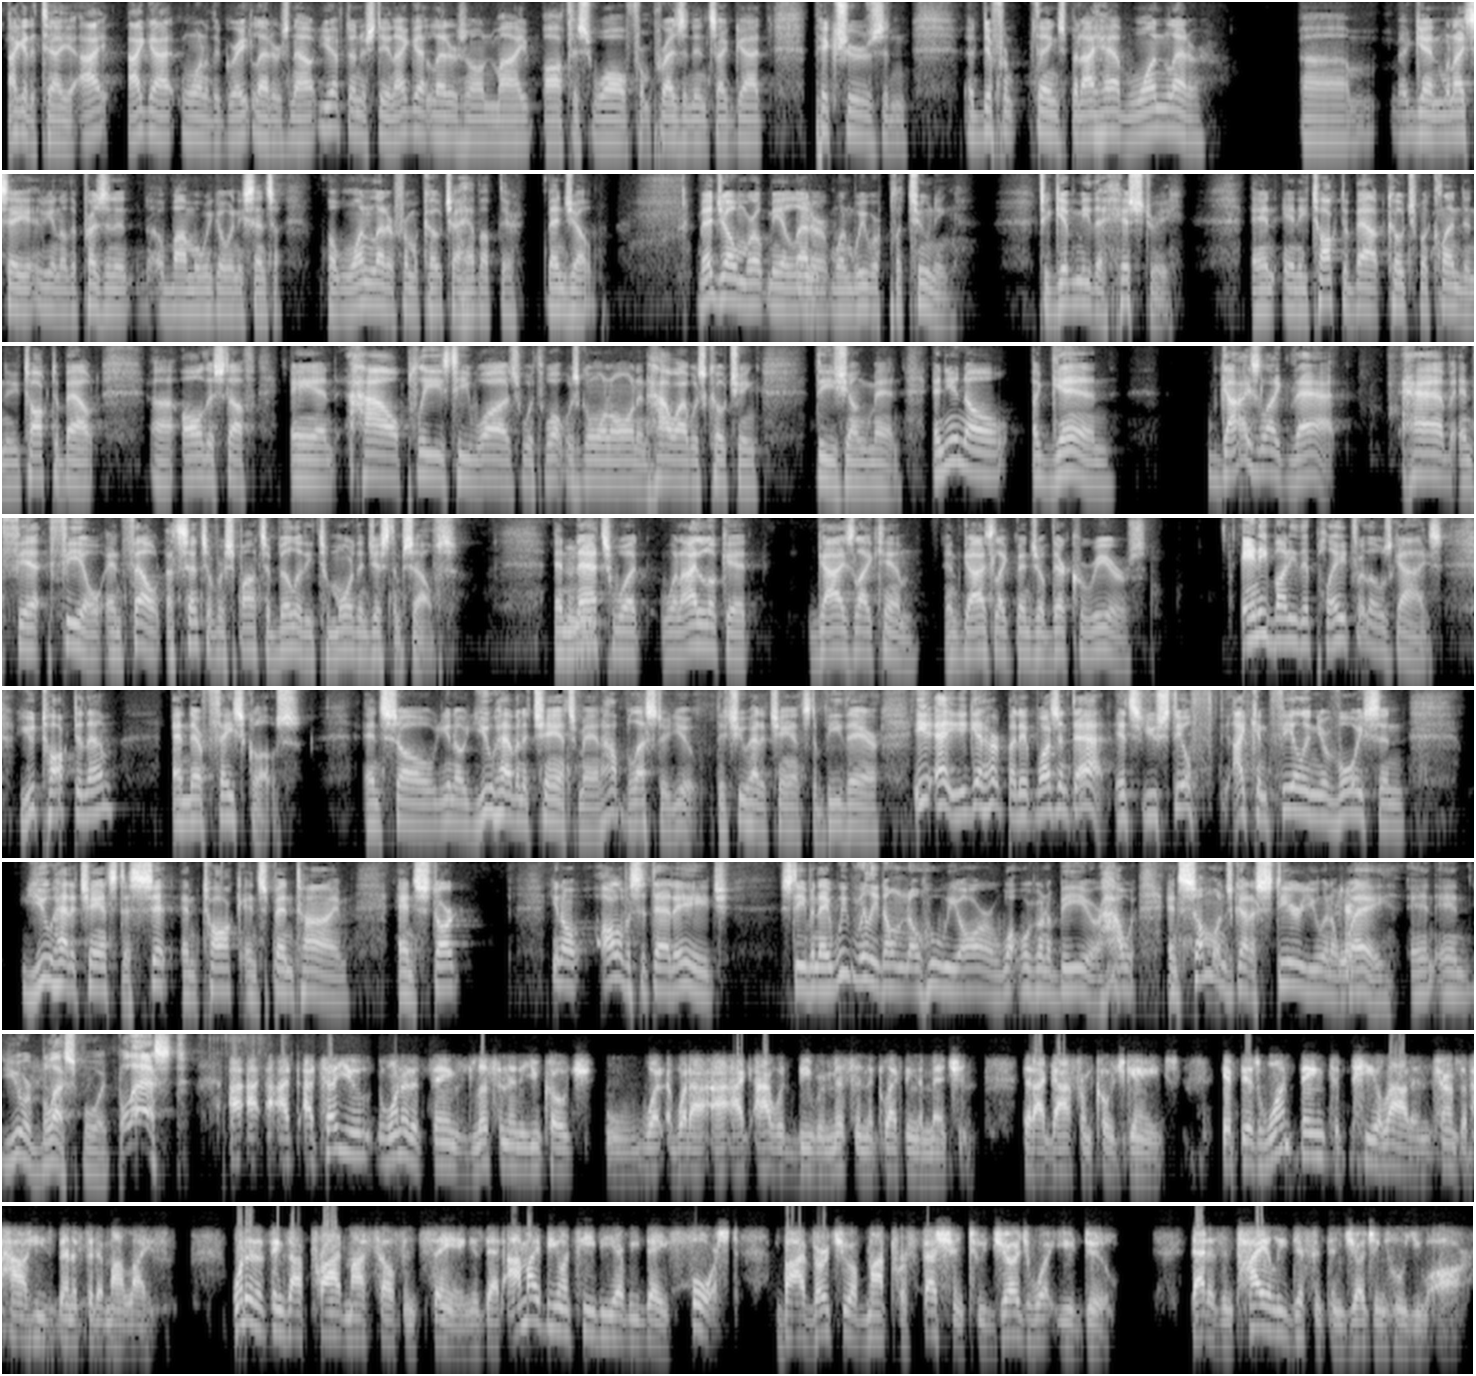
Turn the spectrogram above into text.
I got to tell you, I, I got one of the great letters. Now, you have to understand, I got letters on my office wall from presidents. I've got pictures and uh, different things, but I have one letter um, again, when I say, you know, the President Obama, we go and he sends, a, but one letter from a coach I have up there, Ben Jobe. Jobe wrote me a letter mm. when we were platooning to give me the history. And, and he talked about Coach McClendon and he talked about uh, all this stuff and how pleased he was with what was going on and how I was coaching these young men. And, you know, again, guys like that have and fit, feel and felt a sense of responsibility to more than just themselves. And mm-hmm. that's what, when I look at guys like him and guys like Ben Jobe, their careers, anybody that played for those guys, you talk to them and their face glows. And so, you know, you having a chance, man, how blessed are you that you had a chance to be there? Hey, you get hurt, but it wasn't that. It's you still, I can feel in your voice and, you had a chance to sit and talk and spend time and start, you know, all of us at that age, Stephen A., we really don't know who we are or what we're going to be or how, and someone's got to steer you in a yeah. way. And, and you are blessed, boy, blessed. I, I, I tell you, one of the things listening to you, Coach, what what I, I, I would be remiss in neglecting to mention that I got from Coach Gaines if there's one thing to peel out in terms of how he's benefited my life, one of the things I pride myself in saying is that I might be on TV every day, forced by virtue of my profession to judge what you do. That is entirely different than judging who you are.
